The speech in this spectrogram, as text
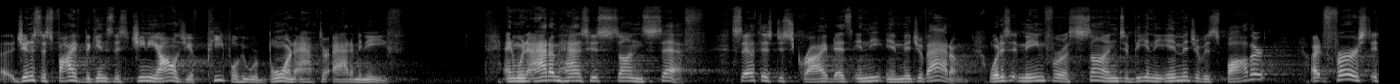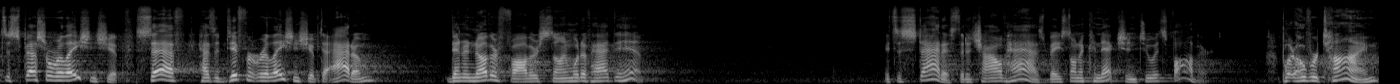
uh, Genesis 5 begins this genealogy of people who were born after Adam and Eve. And when Adam has his son Seth, Seth is described as in the image of Adam. What does it mean for a son to be in the image of his father? At first, it's a special relationship. Seth has a different relationship to Adam than another father's son would have had to him. It's a status that a child has based on a connection to its father. But over time,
